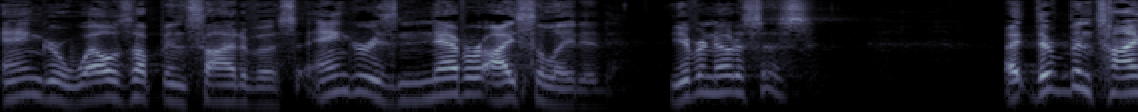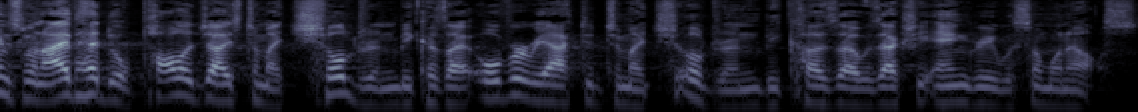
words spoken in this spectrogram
anger wells up inside of us. Anger is never isolated. You ever notice this? I, there have been times when I've had to apologize to my children because I overreacted to my children because I was actually angry with someone else.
